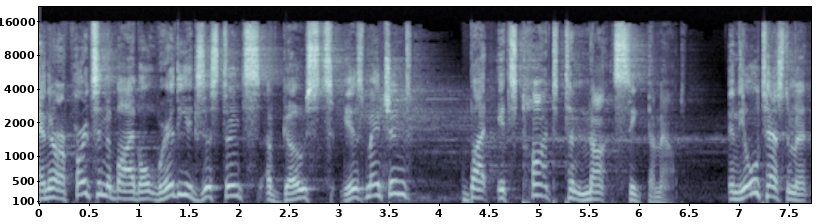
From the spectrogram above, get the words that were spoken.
And there are parts in the Bible where the existence of ghosts is mentioned, but it's taught to not seek them out. In the Old Testament,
